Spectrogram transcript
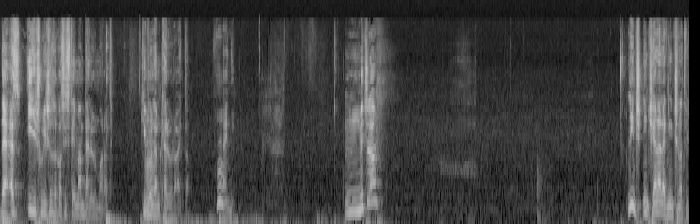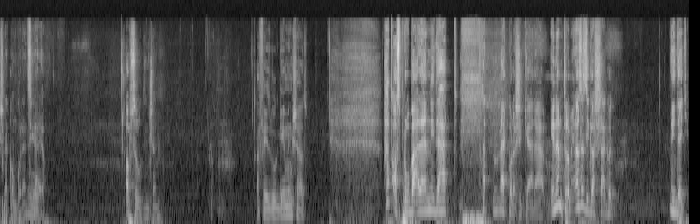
de ez így is úgy is azok a szisztémán belül marad. Kívül Hm. nem kerül rajta. Ennyi. Mm, Micsoda? Nincs, nincs, jelenleg nincsen a Twitchnek konkurenciája. Abszolút nincsen. A Facebook Gaming se az? Hát az próbál lenni, de hát, hát mekkora sikerrel. Én nem tudom, én az az igazság, hogy mindegy.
